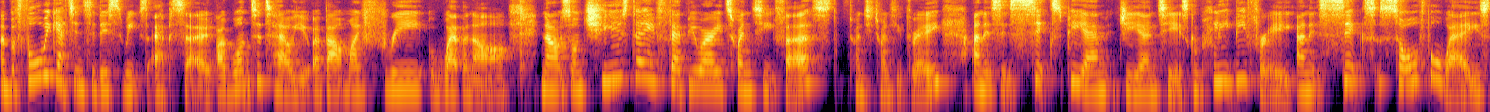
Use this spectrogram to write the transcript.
And before we get into this week's episode, I want to tell you about my free webinar. Now, it's on Tuesday, February 21st, 2023, and it's at 6 p.m. GMT. It's completely free and it's six soulful ways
